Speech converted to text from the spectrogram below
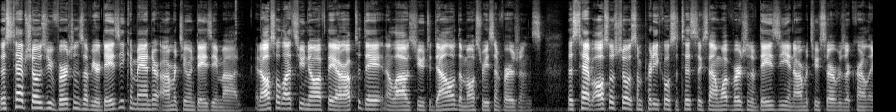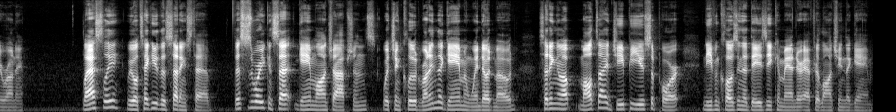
This tab shows you versions of your DayZ, Commander, Arma 2, and DayZ mod. It also lets you know if they are up to date and allows you to download the most recent versions. This tab also shows some pretty cool statistics on what version of DayZ and Arma 2 servers are currently running. Lastly, we will take you to the settings tab. This is where you can set game launch options, which include running the game in windowed mode, setting up multi-GPU support, and even closing the DayZ Commander after launching the game.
